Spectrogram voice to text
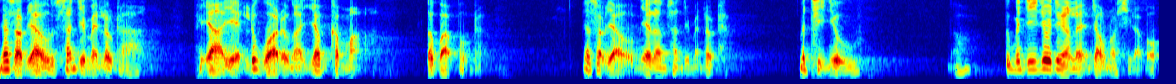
မြတ်စွာဘုရားကိုစန့်ကျင်မဲ့လှုပ်တာဘုရားရဲ့လူဘွားတော်ကရောက်ခမတုပ္ပဗုဒ္ဓမြတ်စွာဘုရားကိုအမြဲတမ်းစန့်ကျင်မဲ့လှုပ်တာမချီညို့ဘူးနော်သူမကြည်ညို့ခြင်းလည်းအကြောင်းတော့ရှိတာပေါ့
